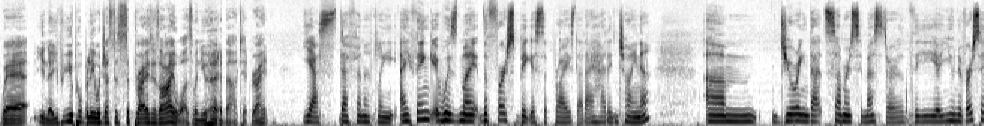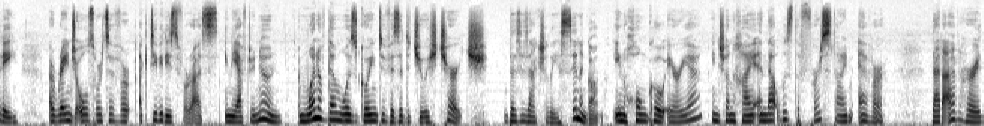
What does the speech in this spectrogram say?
where you know you, you probably were just as surprised as i was when you heard about it right Yes, definitely. I think it was my the first biggest surprise that I had in China. Um, during that summer semester, the uh, university arranged all sorts of uh, activities for us in the afternoon, and one of them was going to visit the Jewish church. This is actually a synagogue in Hongkou area in Shanghai, and that was the first time ever that I've heard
